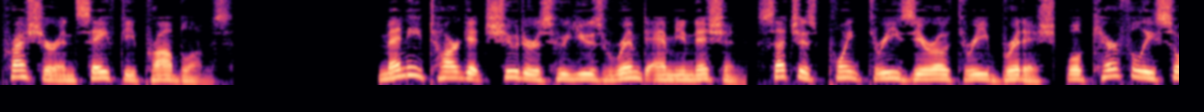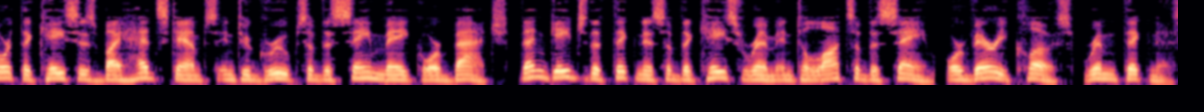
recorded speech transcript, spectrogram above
pressure and safety problems. Many target shooters who use rimmed ammunition, such as .303 British, will carefully sort the cases by headstamps into groups of the same make or batch, then gauge the thickness of the case rim into lots of the same, or very close, rim thickness.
